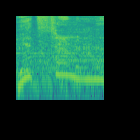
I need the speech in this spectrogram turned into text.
It's terminal.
